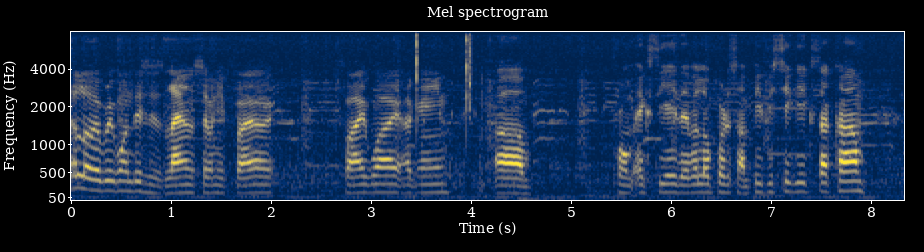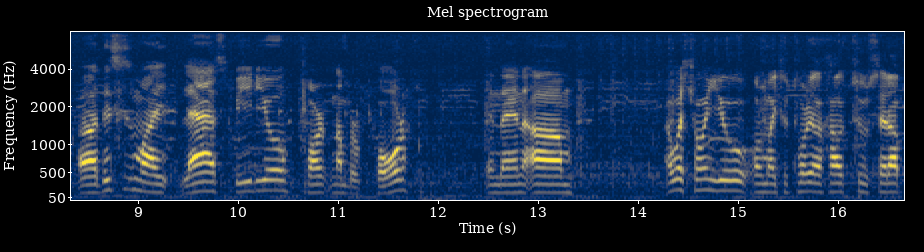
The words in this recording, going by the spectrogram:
Hello everyone, this is Lion75 5Y again um, from XDA Developers and PPCGeeks.com. Uh, this is my last video, part number 4. And then um, I was showing you on my tutorial how to set up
